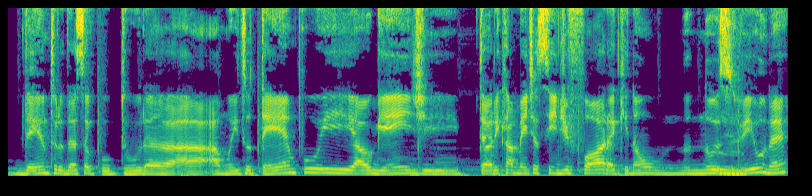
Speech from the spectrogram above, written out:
dentro dessa cultura há, há, muito tempo e alguém de teoricamente assim de fora que não nos hum. viu, né?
